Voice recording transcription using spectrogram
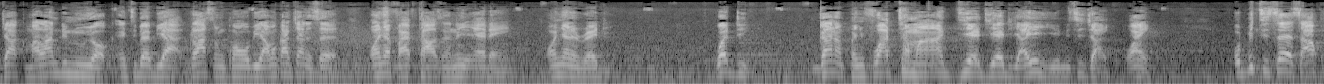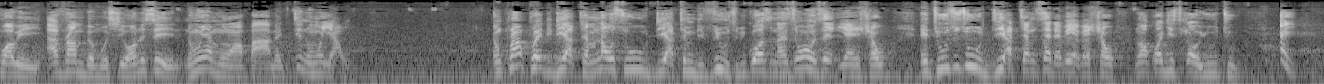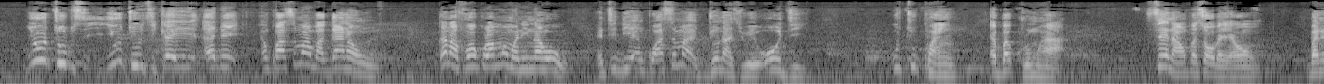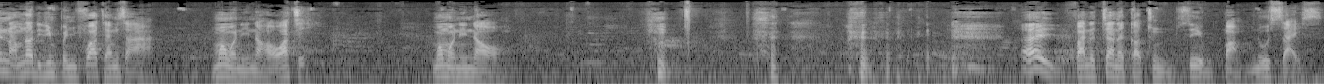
Jack Malandi New York nti baabi a glass nkoa wɔ bi a wɔka kyerɛ no sɛ ɔnyɛ five thousand ne yɛ dɛn ɔnyɛ no ready wadi Ghana mpanyinfoɔ atɛm a diadiadi ayɛ yie mesi gyae wae obi te sɛ saa akoa wei Avram Bemoshe ɔno sei ne ho yɛ mmoa paa mɛdi ne ho yaw nkorakora didi atɛm na woso wodi atɛm de views because nansi wɔn sɛ yɛn hwɛw nti wosusu wodi atɛm sɛ dɛbɛ yɛbɛhwɛw na wakɔgye sika wɔ YouTube ɛy YouTube YouTube sika yi ɛde nkwasɛm aba Ghana ho. Ghana fo akora mama ni na ho. Enti deɛ nkwasɛm a Jonas wei odi utu kwan ɛba kurom ha. Say na wopɛ sɛ ɔbɛyɛ ho. Ba ne nam na didi mpanyinfo atɛm saa. Mama ni na ho wate. Mama ni na ho. Hey, Vanity and a cartoon. Say bam, no size.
